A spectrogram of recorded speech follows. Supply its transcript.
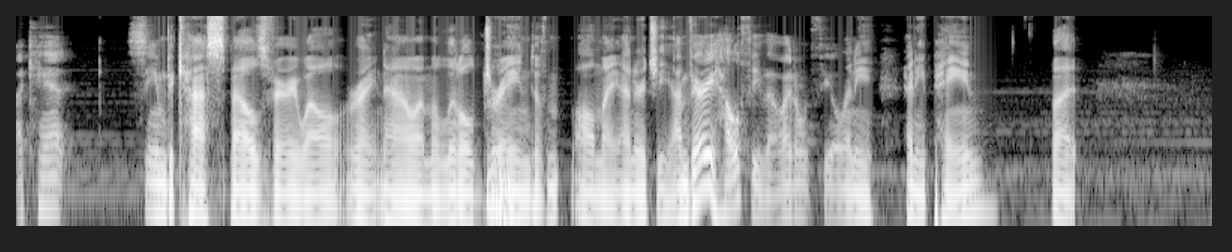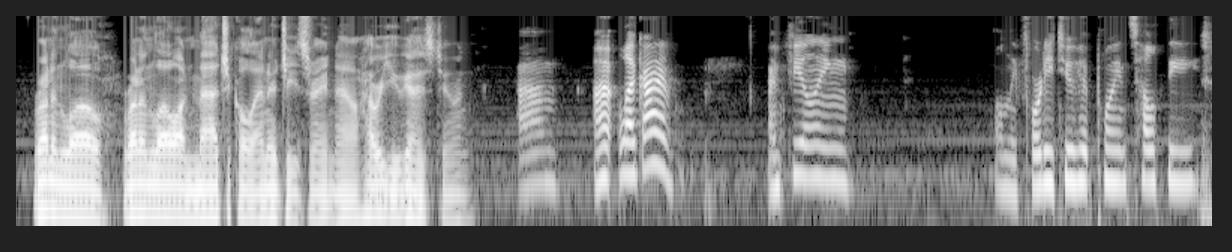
I can't seem to cast spells very well right now. I'm a little Hmm. drained of all my energy. I'm very healthy though. I don't feel any any pain, but running low, running low on magical energies right now. How are you guys doing? Um, I, like I, I'm feeling only 42 hit points healthy.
